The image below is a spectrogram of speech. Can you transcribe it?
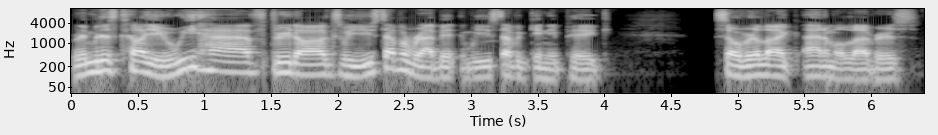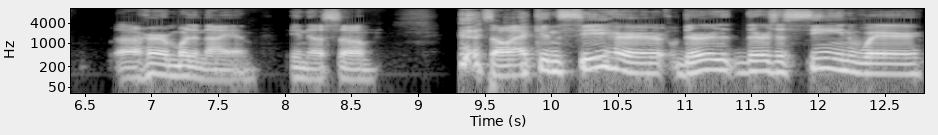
let me just tell you, we have three dogs. We used to have a rabbit, and we used to have a guinea pig. So we're like animal lovers. Uh, her more than I am, you know. So so I can see her. There there's a scene where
